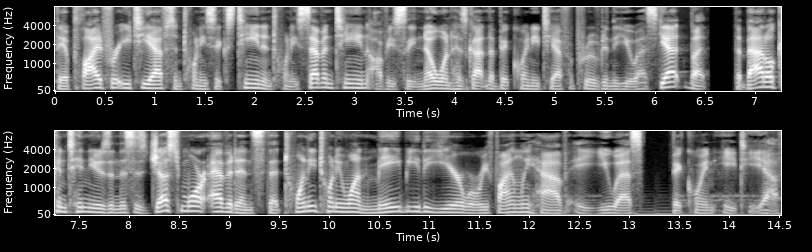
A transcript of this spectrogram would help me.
They applied for ETFs in 2016 and 2017. Obviously, no one has gotten a Bitcoin ETF approved in the US yet, but the battle continues, and this is just more evidence that 2021 may be the year where we finally have a US Bitcoin ETF.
